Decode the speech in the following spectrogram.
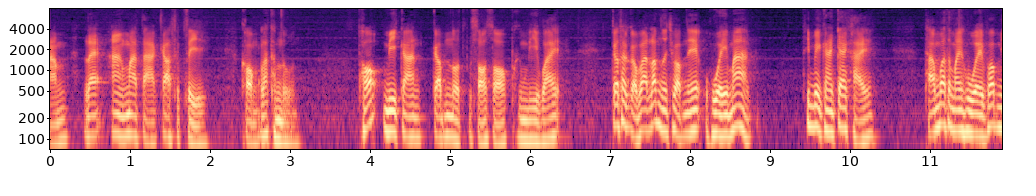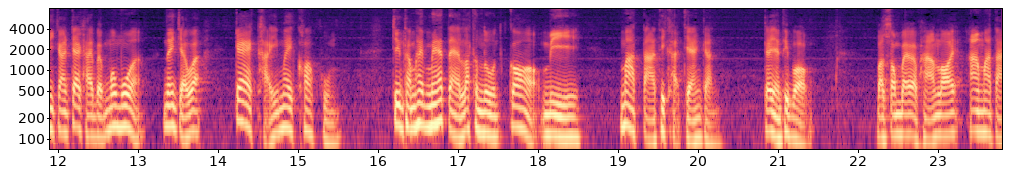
93 และอ้างมาตรา 94 ของรัฐธรรมนูญ เพราะมีการกำหนดสสพึงมีไว้ ก็เท่ากับว่ารัฐมนูญฉบับนี้ห่วยมากที่มีการแก้ไข ถามว่าทำไมห่วย เพราะมีการแก้ไขแบบมั่วๆ เนื่องจากว่าแก้ไขไม่ครอบคลุม จึงทำให้แม้แต่รัฐธรรมนูญก็มีมาตราที่ขัดแย้งกัน ก็อย่างที่บอกบัตรสองใบแบบหารร้อยอ้างมาตรา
